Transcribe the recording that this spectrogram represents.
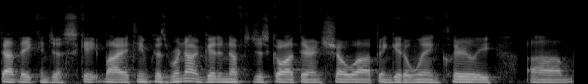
that they can just skate by a team because we're not good enough to just go out there and show up and get a win. Clearly, um,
